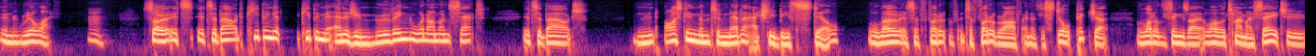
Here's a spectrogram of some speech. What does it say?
in real life. Mm. So it's it's about keeping it keeping the energy moving when I'm on set. It's about asking them to never actually be still. Although it's a photo, it's a photograph and it's a still picture. A lot of the things I, a lot of the time I say to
